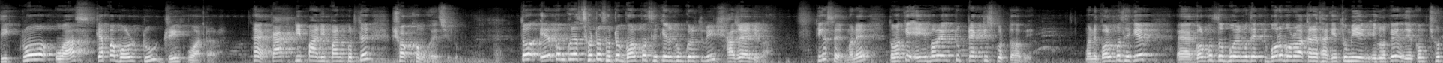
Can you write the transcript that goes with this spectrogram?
the crow was capable to drink water হ্যাঁ কাকটি পানি পান করতে সক্ষম হয়েছিল। তো এরকম করে ছোট ছোট গল্প থেকে এরকম করে তুমি সাজায় নিবা। ঠিক আছে? মানে তোমাকে এইভাবে একটু প্র্যাকটিস করতে হবে। মানে গল্প থেকে গল্প তো বইয়ের মধ্যে একটু বড় বড় আকারে থাকে, তুমি এগুলোকে এরকম ছোট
